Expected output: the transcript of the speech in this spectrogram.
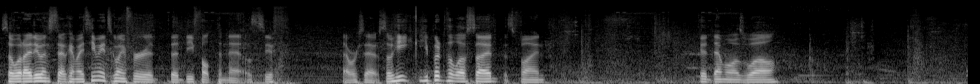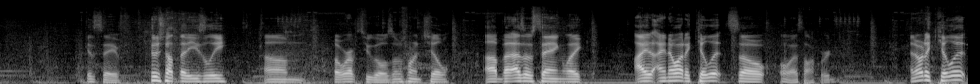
So what I do instead... Okay, my teammate's going for the default to net. Let's see if that works out. So he, he put it to the left side. That's fine. Good demo as well. Good save. Could have shot that easily. Um, but we're up two goals. I just want to chill. Uh, but as I was saying, like, I, I know how to kill it, so... Oh, that's awkward. I know how to kill it,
